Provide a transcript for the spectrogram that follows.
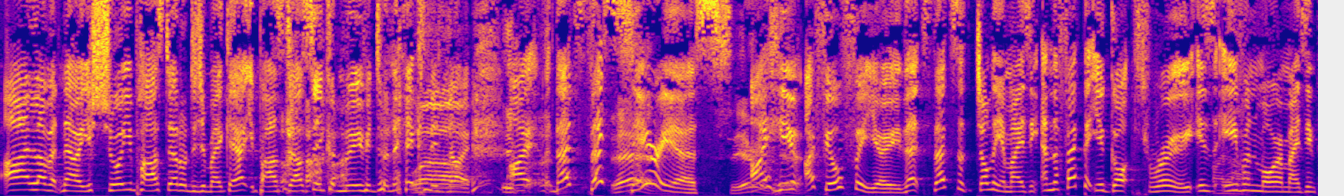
I love it. Now, are you sure you passed out, or did you make out you passed out so you could move into an? Wow. No, I, that's that's Yeah. serious. Serious, I hear. yeah. I feel for you. That's that's jolly amazing. And the fact that you got through is even more amazing.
